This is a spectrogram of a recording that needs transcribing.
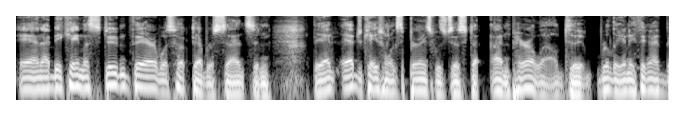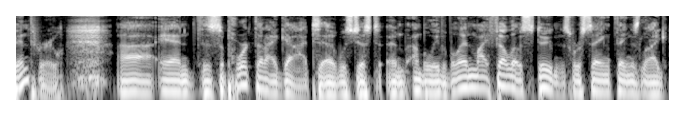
And I became a student there. Was hooked ever since, and the ed- educational experience was just unparalleled to really anything I've been through. Uh, and the support that I got uh, was just unbelievable. And my fellow students were saying things like,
